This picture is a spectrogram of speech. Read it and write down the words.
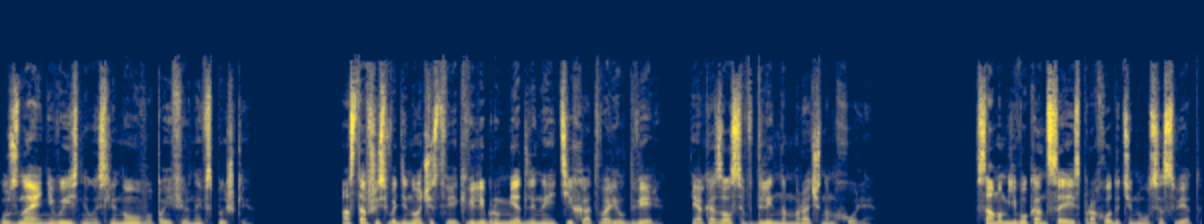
Узнай, не выяснилось ли нового по эфирной вспышке». Оставшись в одиночестве, Эквилибрум медленно и тихо отворил дверь и оказался в длинном мрачном холле. В самом его конце из прохода тянулся свет,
